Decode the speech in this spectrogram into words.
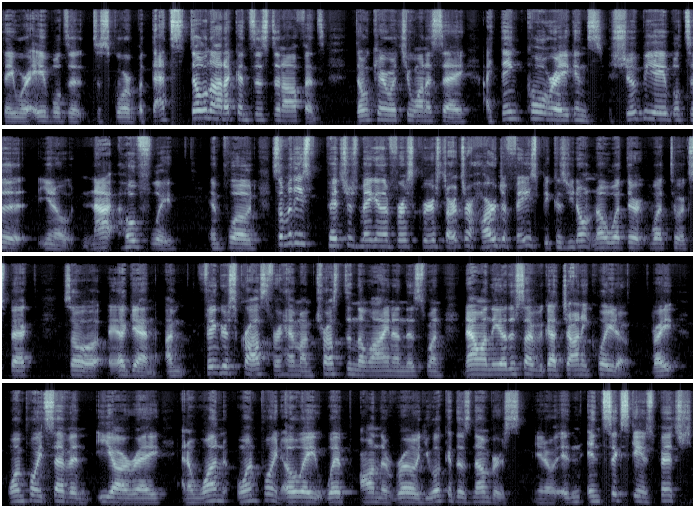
they were able to, to score, but that's still not a consistent offense. Don't care what you want to say. I think Cole Ragans should be able to, you know, not hopefully implode. Some of these pitchers making their first career starts are hard to face because you don't know what they're what to expect. So again, I'm fingers crossed for him. I'm trusting the line on this one. Now on the other side, we've got Johnny Cueto, right? 1.7 ERA and a 1 1.08 WHIP on the road. You look at those numbers. You know, in, in six games pitched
